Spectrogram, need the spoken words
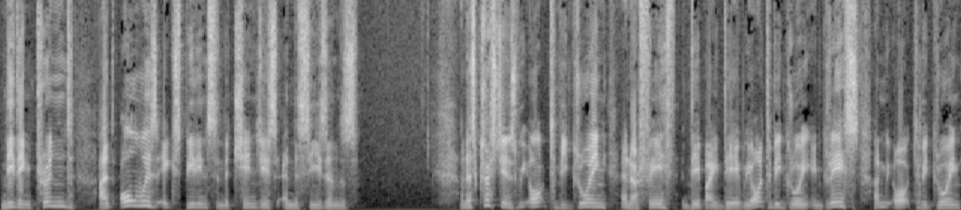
needing pruned and always experiencing the changes in the seasons. And as Christians, we ought to be growing in our faith day by day. We ought to be growing in grace and we ought to be growing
